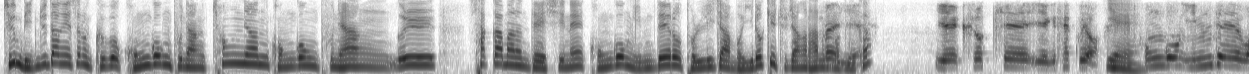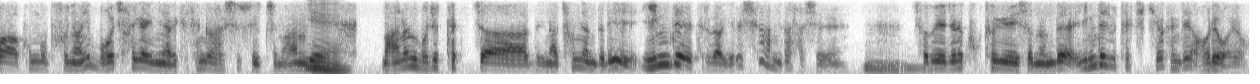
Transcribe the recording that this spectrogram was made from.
지금 민주당에서는 그거 공공 분양 청년 공공 분양을 삭감하는 대신에 공공 임대로 돌리자 뭐 이렇게 주장을 하는 네, 겁니까? 예. 예, 그렇게 얘기를 했고요. 예. 공공 임대와 공공 분양이 뭐 차이가 있냐 이렇게 생각하실 수 있지만 예. 많은 무주택자들이나 청년들이 임대에 들어가기를 싫어합니다, 사실. 음. 저도 예전에 국토위에 있었는데 임대주택 지키기가 굉장히 어려워요.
